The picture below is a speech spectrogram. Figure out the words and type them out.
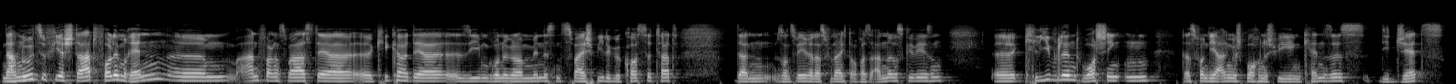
Nach 0 zu 4 Start, voll im Rennen. Ähm, anfangs war es der äh, Kicker, der sie im Grunde genommen mindestens zwei Spiele gekostet hat. Dann, sonst wäre das vielleicht auch was anderes gewesen. Äh, Cleveland, Washington, das von dir angesprochene Spiel gegen Kansas, die Jets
